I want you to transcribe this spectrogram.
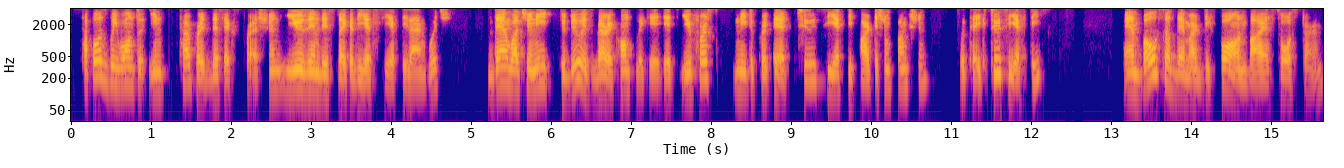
suppose we want to interpret this expression using this like a DSCFT language, then what you need to do is very complicated. You first need to prepare two CFT partition functions. So take two CFTs, and both of them are deformed by a source term.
